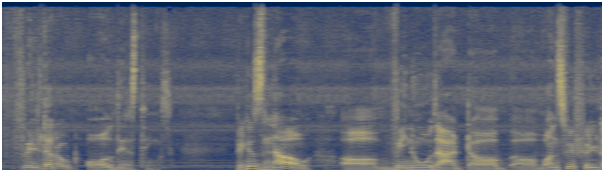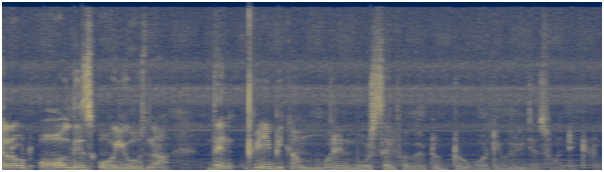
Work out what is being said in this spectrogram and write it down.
filter out all these things. Because now uh, we know that uh, uh, once we filter out all these OEOs now then we become more and more self-aware to do whatever we just wanted to do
